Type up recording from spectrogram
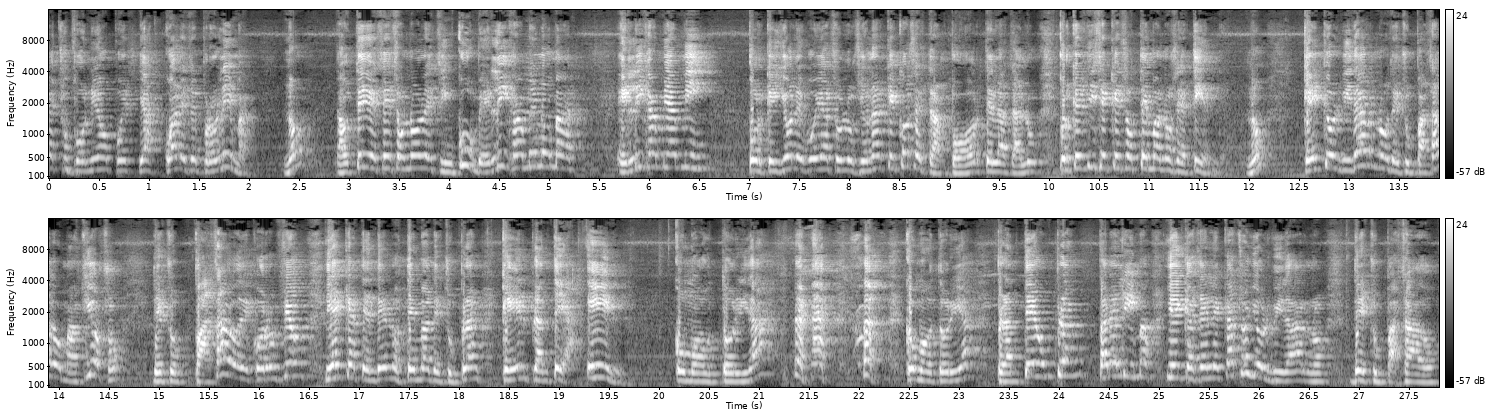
A ella y ella chuponeó, pues ya, ¿cuál es el problema? ¿No? A ustedes eso no les incumbe, elíjame nomás, elíjame a mí, porque yo les voy a solucionar qué cosa, el transporte, la salud, porque él dice que esos temas no se atienden, ¿no? Que hay que olvidarnos de su pasado mafioso, de su pasado de corrupción y hay que atender los temas de su plan que él plantea. Él, como autoridad, como autoridad, plantea un plan para Lima y hay que hacerle caso y olvidarnos de su pasado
